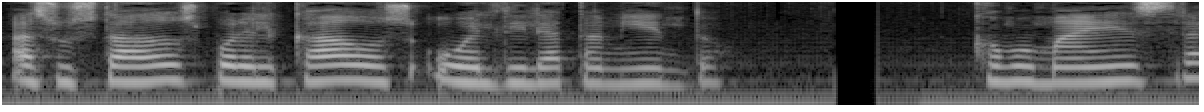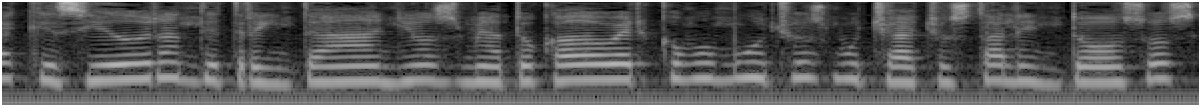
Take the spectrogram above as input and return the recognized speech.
asustados por el caos o el dilatamiento. Como maestra que he sido durante treinta años me ha tocado ver cómo muchos muchachos talentosos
